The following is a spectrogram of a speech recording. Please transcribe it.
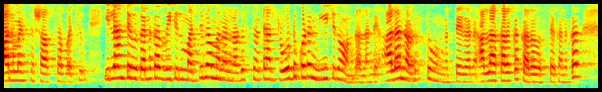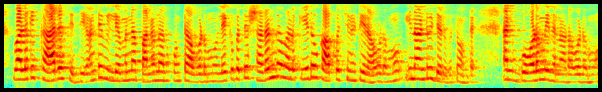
ఆర్నమెంట్స్ షాప్స్ అవ్వచ్చు ఇలాంటివి కనుక వీటి మధ్యలో మనం నడుస్తుంటే ఆ రోడ్డు కూడా నీట్గా ఉండాలండి. అలా నడుస్తూ ఉన్నట్టే కానీ అలా కనుక కల వస్తే కనుక వాళ్ళకి కార్యసిద్ధి అంటే వీళ్ళు ఏమైనా పనులు అనుకుంటే అవ్వడము లేకపోతే సడన్గా వాళ్ళకి ఏదో ఒక ఆపర్చునిటీ రావడము ఇలాంటివి జరుగుతూ ఉంటాయి. అండ్ గోడ మీద నడవడము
